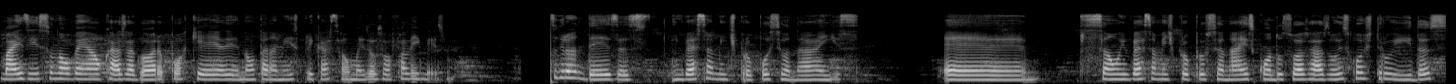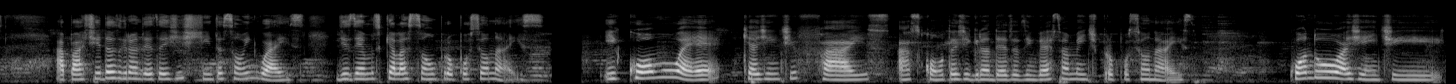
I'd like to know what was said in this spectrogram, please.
Mas isso não vem ao caso agora porque não está na minha explicação, mas eu só falei mesmo. As grandezas inversamente proporcionais é, são inversamente proporcionais quando suas razões construídas a partir das grandezas distintas são iguais. Dizemos que elas são proporcionais. E como é que a gente faz as contas de grandezas inversamente proporcionais. Quando a gente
